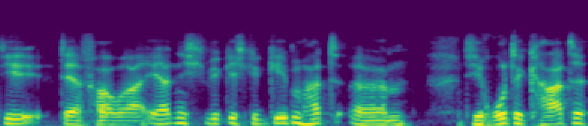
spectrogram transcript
die der VAR nicht wirklich gegeben hat. Ähm, die rote Karte,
